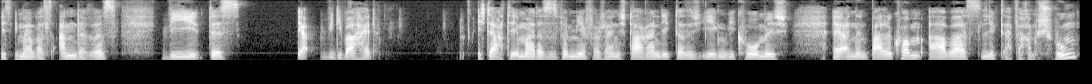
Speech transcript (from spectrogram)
ist immer was anderes, wie das, ja, wie die Wahrheit. Ich dachte immer, dass es bei mir wahrscheinlich daran liegt, dass ich irgendwie komisch äh, an den Ball komme, aber es liegt einfach am Schwung.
